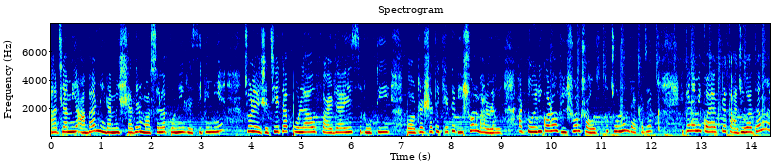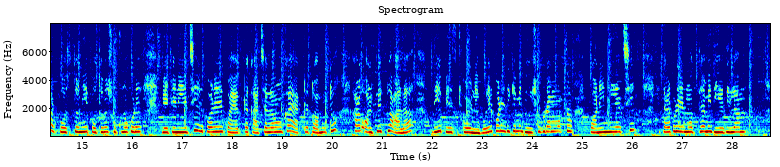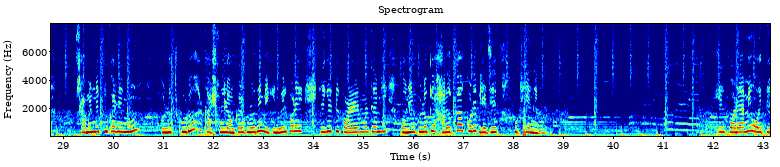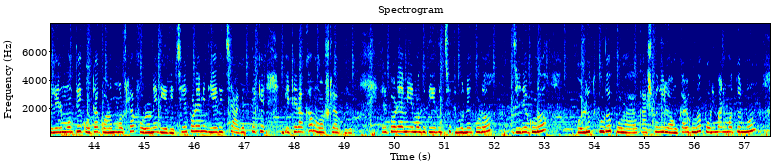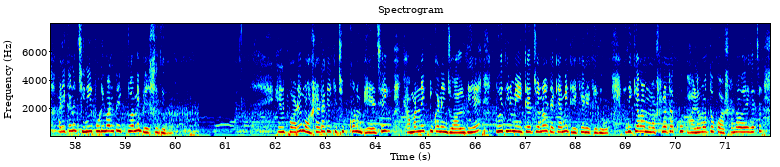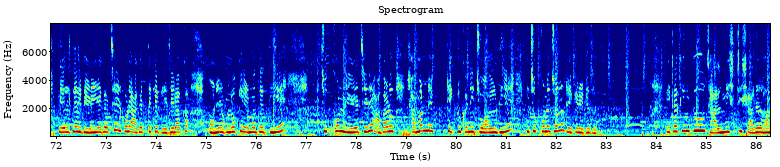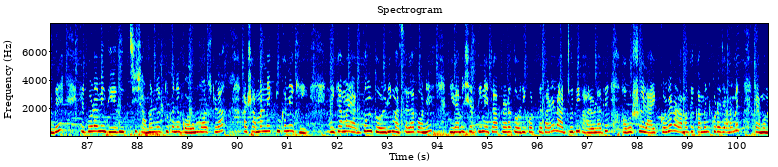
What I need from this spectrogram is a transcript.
আজ আমি আবার নিরামিষ স্বাদের মশলা পনির রেসিপি নিয়ে চলে এসেছি। এটা পোলাও ফ্রাইড রাইস রুটি, পরোটার সাথে খেতে ভীষণ ভালো লাগে। আর তৈরি করাও ভীষণ সহজ। তো চলুন দেখা যাক। এখানে আমি কয়েকটা কাজু বাদাম আর পোস্ত নিয়ে প্রথমে শুকনো করে বেটে নিয়েছি। এরপরে কয়েকটা কাঁচা লঙ্কা, একটা টমেটো আর অল্প একটু আদা দিয়ে পেস্ট করে নেব। এরপরে এদিকে আমি দুইশো গ্রাম মতো পনির নিয়েছি। তারপরে এর মধ্যে আমি দিয়ে দিলাম সামান্য একটুখানি নুন, হলুদ গুঁড়ো আর কাশ্মীরি লঙ্কার গুঁড়ো দিয়ে মেখে নেব। এরপরে এদিকে একটু কড়াইয়ের মধ্যে আমি পনিরগুলোকে হালকা করে ভেজে উঠিয়ে নেব। এরপরে আমি ওই তেলের মধ্যে গোটা গরম মশলা ফোড়নে দিয়ে দিচ্ছি। এরপরে আমি দিয়ে দিচ্ছি আগের থেকে বেটে রাখা মশলাগুলো। এরপরে আমি এর মধ্যে দিয়ে দিচ্ছি ধনে গুঁড়ো, জিরে গুঁড়ো হলুদ গুঁড়ো কাশ্মীরি লঙ্কার গুঁড়ো, পরিমাণ মতো নুন, আর এখানে চিনির পরিমাণটা একটু আমি বেশি দেব। এরপরে মশলাটাকে কিছুক্ষণ ভেজে সামান্য একটুখানি জল দিয়ে দুই তিন মিনিটের জন্য এটাকে আমি ঢেকে রেখে দেবো। এদিকে আমার মশলাটা খুব ভালো মতো কষানো হয়ে গেছে, তেল তেল বেরিয়ে গেছে। এরপরে আগের থেকে ভেজে রাখা পনিরগুলোকে এর মধ্যে দিয়ে কিছুক্ষণ নেড়ে চেড়ে আবারও সামান্য একটু একটুখানি জল দিয়ে কিছুক্ষণের জন্য ঢেকে রেখে দেবো। এটা কিন্তু ঝাল মিষ্টি স্বাদের হবে। এরপর আমি দিয়ে দিচ্ছি সামান্য একটুখানি গরম মশলা আর সামান্য একটুখানি ঘি। এদিকে আমার একদম তৈরি মশলা পনির। নিরামিষের দিন এটা আপনারা তৈরি করতে পারেন। আর যদি ভালো লাগে অবশ্যই লাইক করবেন আর আমাকে কমেন্ট করে জানাবেন কেমন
